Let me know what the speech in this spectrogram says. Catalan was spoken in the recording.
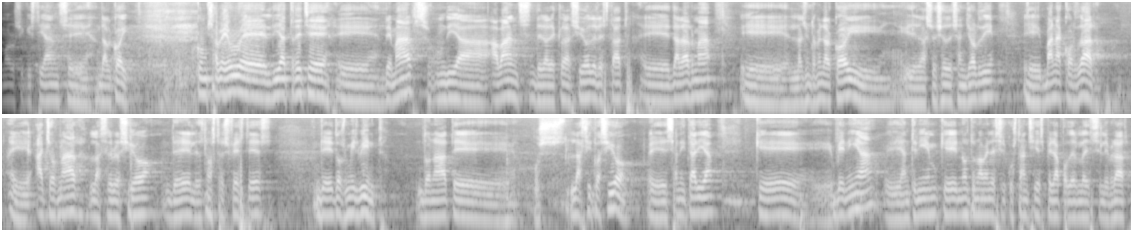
Moros i cristians eh, d'Alcoi. Com sabeu, eh, el dia 13 eh, de març, un dia abans de la declaració de l'estat eh, d'alarma, eh, l'Ajuntament d'Alcoi i, i l'Associació de Sant Jordi eh, van acordar eh, ajornar la celebració de les nostres festes de 2020, donat eh, pues, la situació eh, sanitària que venia, eh, enteníem que no donaven les circumstàncies per a poder-les celebrar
